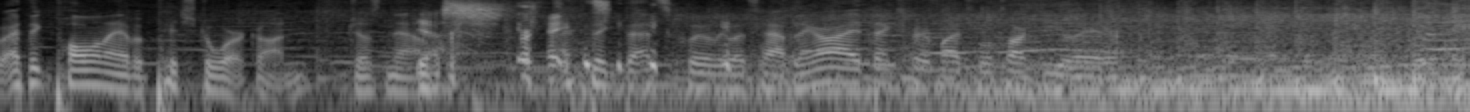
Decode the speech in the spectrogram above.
I think Paul and I have a pitch to work on just now. Yes. I think that's clearly what's happening. All right, thanks very much. We'll talk to you later. Like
